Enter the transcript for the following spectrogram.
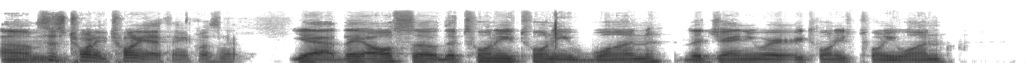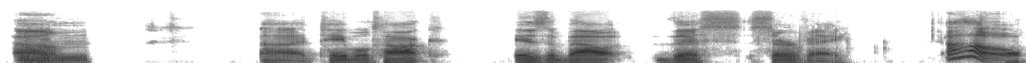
um, This is 2020, I think, wasn't it? yeah, they also the 2021, the January 2021, Mhm. um, uh, table talk is about this survey. Oh,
